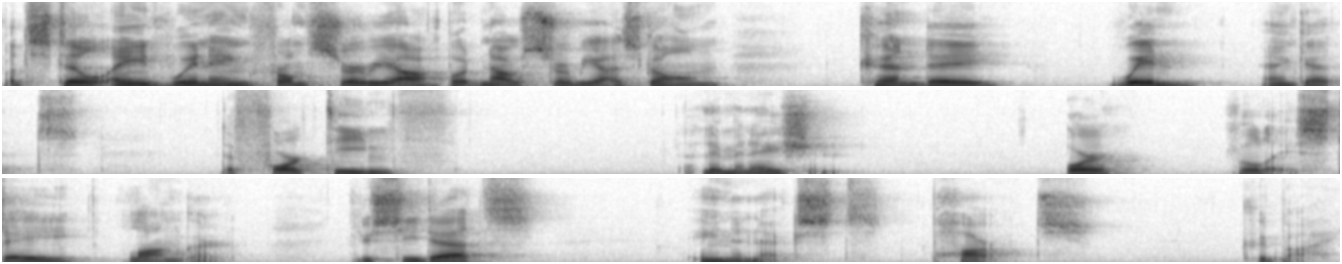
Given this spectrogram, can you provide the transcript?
but still ain't winning from Serbia. But now Serbia is gone. Can they win and get the 14th elimination? Or will they stay longer? You see that in the next part. Goodbye.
